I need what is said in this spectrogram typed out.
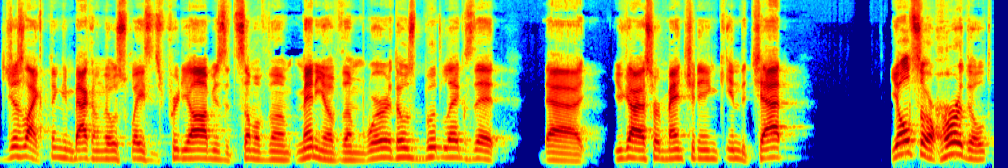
Just like thinking back on those plays, it's pretty obvious that some of them, many of them, were those bootlegs that that you guys are mentioning in the chat. He also hurdled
